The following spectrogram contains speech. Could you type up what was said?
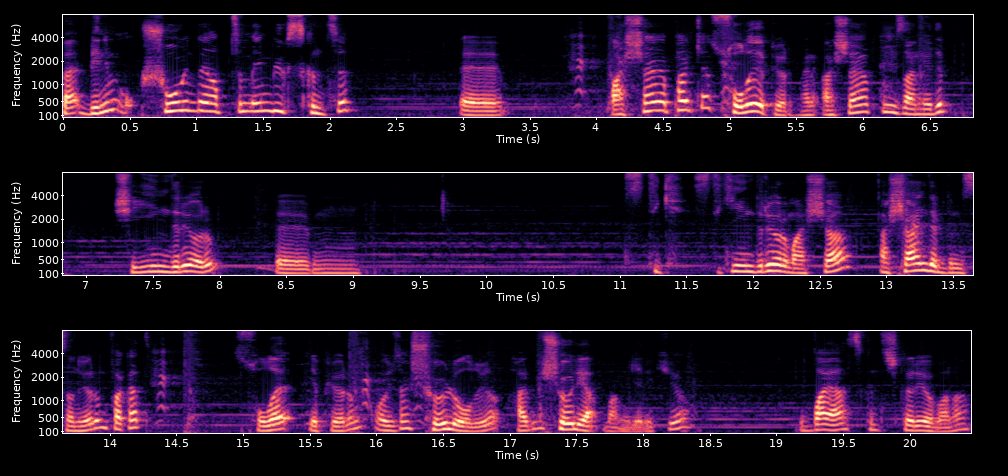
ben, benim şu oyunda yaptığım en büyük sıkıntı e, aşağı yaparken sola yapıyorum. Hani aşağı yaptım zannedip şeyi indiriyorum. E, stick. Stick'i indiriyorum aşağı. Aşağı indirdiğimi sanıyorum fakat sola yapıyorum. O yüzden şöyle oluyor. Halbuki şöyle yapmam gerekiyor. Bu bayağı sıkıntı çıkarıyor bana.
